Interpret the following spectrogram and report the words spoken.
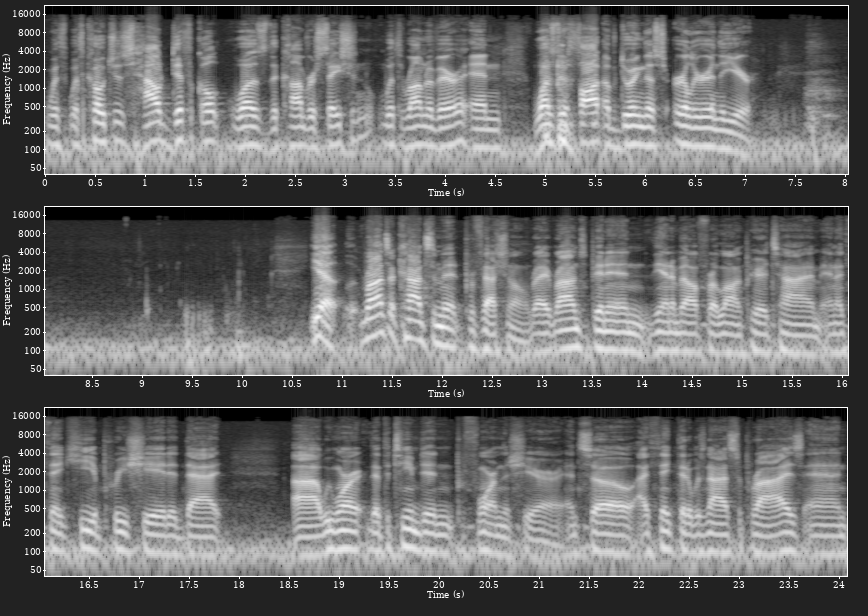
with with coaches. How difficult was the conversation with Ron Rivera, and was there thought of doing this earlier in the year? Yeah, Ron's a consummate professional, right? Ron's been in the NFL for a long period of time, and I think he appreciated that uh, we weren't that the team didn't perform this year, and so I think that it was not a surprise. And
